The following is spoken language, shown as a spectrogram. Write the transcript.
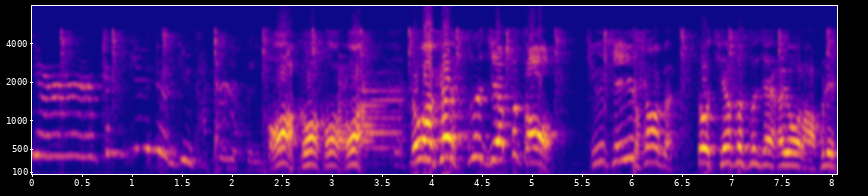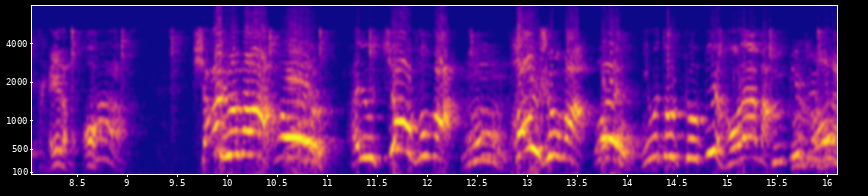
妞儿，这个牛妞牛他头一回。好，好，好，好。那我看时间不早，今天一上个到天黑时间还要拉回来抬了嘛？哦。下手吧！哦，还有轿夫吧？嗯，炮手吧？喂，你们都准备好了吗？准备好了。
